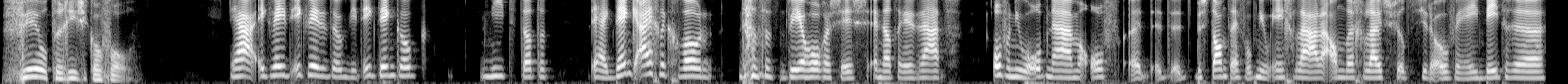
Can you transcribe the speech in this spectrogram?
veel te risicovol. Ja, ik weet, ik weet het ook niet. Ik denk ook niet dat het... Ja, ik denk eigenlijk gewoon dat het weer Horus is. En dat er inderdaad of een nieuwe opname... of het, het, het bestand even opnieuw ingeladen... ander geluidsfiltertje eroverheen... betere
